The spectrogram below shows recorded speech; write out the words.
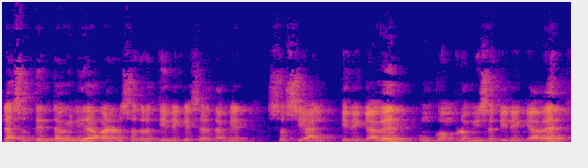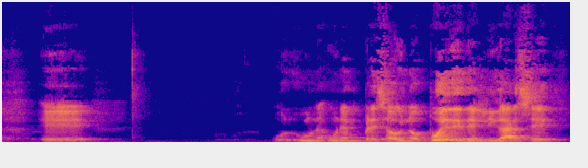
La sustentabilidad para nosotros tiene que ser también social, tiene que haber un compromiso, tiene que haber... Eh, una, una, empresa hoy no puede desligarse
